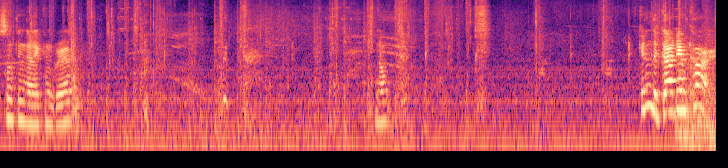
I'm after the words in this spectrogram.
something that I can grab? Nope. Get in the goddamn car!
